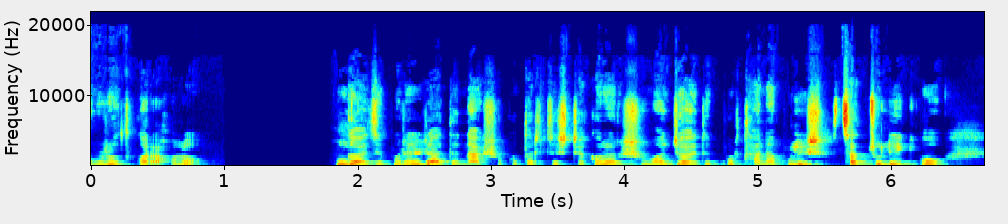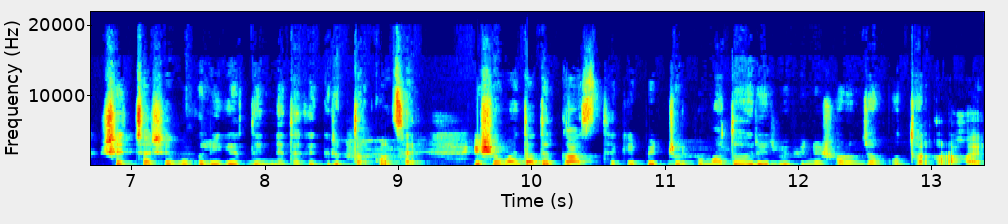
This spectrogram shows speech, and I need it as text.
অনুরোধ করা হলো। গাজীপুরে রাতে নাশকতার চেষ্টা করার সময় জয়দেবপুর থানা পুলিশ, ছাত্রলীগ ও স্বেচ্ছাসেবক লীগের তিন নেতাকে গ্রেপ্তার করেছে। এ সময় তাদের কাছ থেকে পেট্রোল বোমা তৈরির বিভিন্ন সরঞ্জাম উদ্ধার করা হয়।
